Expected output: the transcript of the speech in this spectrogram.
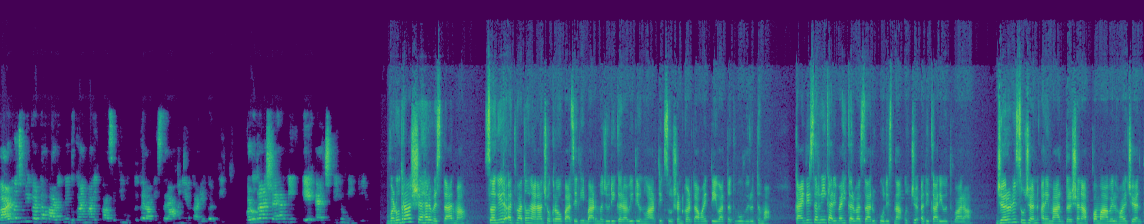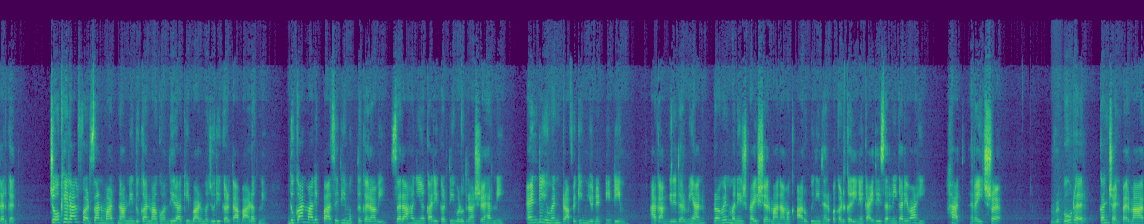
બાળ મજૂરી કરતા બાળકને દુકાન માલિક પાસેથી મુક્ત કરાવી સરાહનીય કાર્ય કરતી વડોદરા શહેરની એએચટીયુની વડોદરા શહેર વિસ્તારમાં સગીર અથવા તો નાના છોકરાઓ પાસેથી બાળ મજૂરી કરાવી તેનું આર્થિક શોષણ કરતા હોય તેવા તત્વો વિરુદ્ધમાં કાયદેસરની કાર્યવાહી કરવા સારું પોલીસના ઉચ્ચ અધિકારીઓ દ્વારા જરૂરી સૂચન અને માર્ગદર્શન આપવામાં આવેલ હોય જે અંતર્ગત ચોખેલાલ ફરસાણ માર્ટ નામની દુકાનમાં ગોંધી રાખી બાળમજૂરી કરતા બાળકને દુકાન માલિક પાસેથી મુક્ત કરાવી સરાહનીય કાર્ય કરતી વડોદરા શહેરની એન્ટી હ્યુમન ટ્રાફિકિંગ યુનિટની ટીમ. આ કામગીરી દરમિયાન પ્રવીણ મનીષભાઈ શર્મા નામક આરોપીની ધરપકડ કરીને કાયદેસરની કાર્યવાહી હાથ ધરાઈ છે. રિપોર્ટર કંચન પરમાર.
